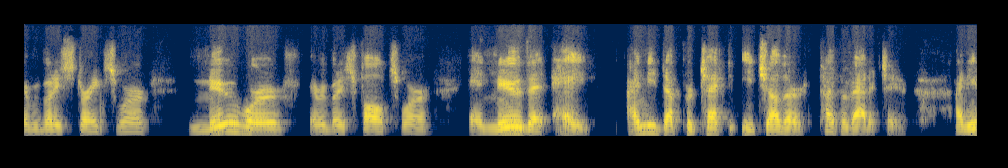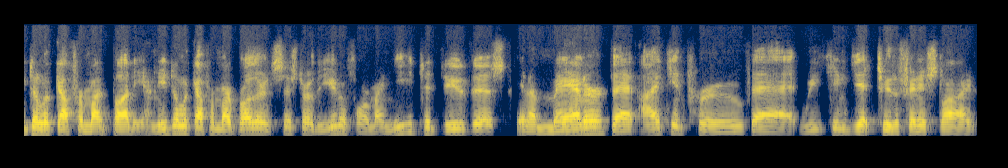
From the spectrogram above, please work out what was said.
everybody's strengths were, knew where everybody's faults were, and knew that, hey, I need to protect each other type of attitude. I need to look out for my buddy. I need to look out for my brother and sister of the uniform. I need to do this in a manner that I can prove that we can get to the finish line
